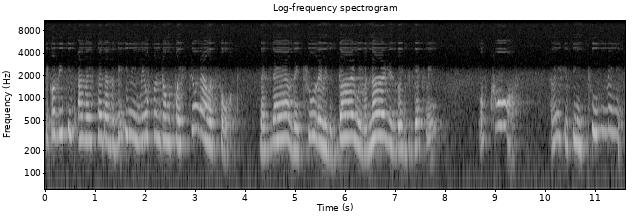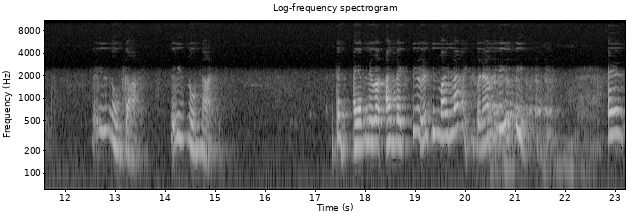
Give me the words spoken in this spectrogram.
Because this is, as I said at the beginning, we often don't question our thoughts. They're there, they're true, there is a guy with a knife, he's going to get me. Of course. I mean, if you think two minutes, there is no guy, there is no knife. That I have never had that experience in my life, but I'm 50. And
